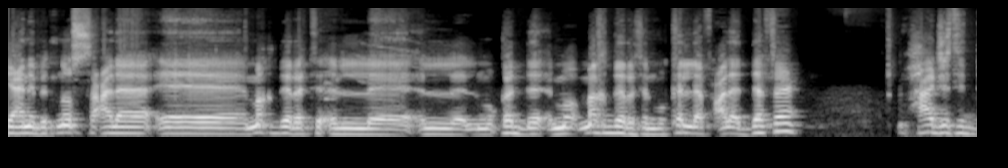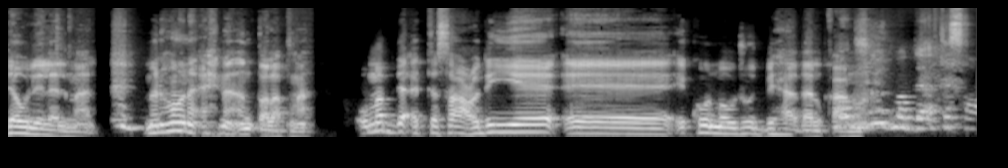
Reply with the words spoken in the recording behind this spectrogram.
يعني بتنص على آه، مقدرة مقدرة المكلف على الدفع وحاجة الدولة للمال. من هنا إحنا انطلقنا. ومبدأ التصاعدية آه، يكون موجود بهذا القانون. موجود مبدأ التصاعد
